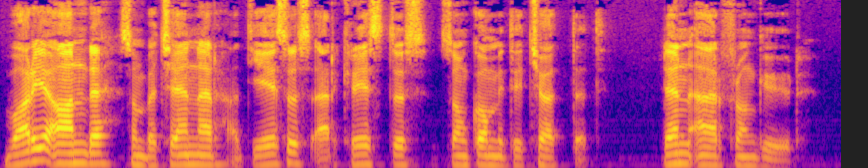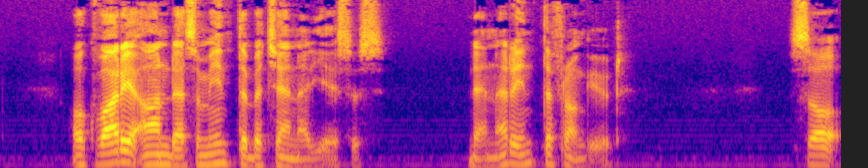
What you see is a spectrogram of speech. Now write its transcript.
Varje ande som bekänner att Jesus är Kristus som kommit i köttet, den är från Gud. Och varje ande som inte bekänner Jesus, den är inte från Gud. Så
